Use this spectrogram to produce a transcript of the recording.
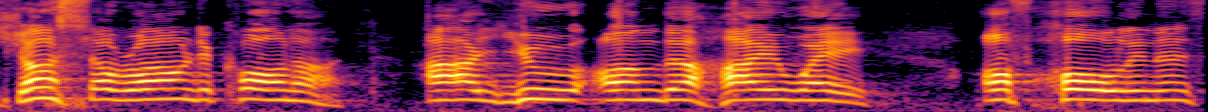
just around the corner. Are you on the highway of holiness?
